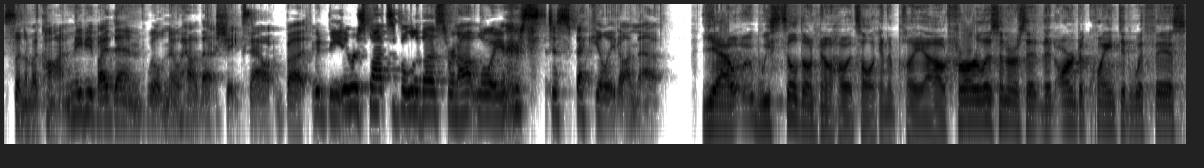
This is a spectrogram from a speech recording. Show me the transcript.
CinemaCon. Maybe by then we'll know how that shakes out. But it would be irresponsible of us. We're not lawyers to speculate on that. Yeah, we still don't know how it's all going to play out. For our listeners that, that aren't acquainted with this,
